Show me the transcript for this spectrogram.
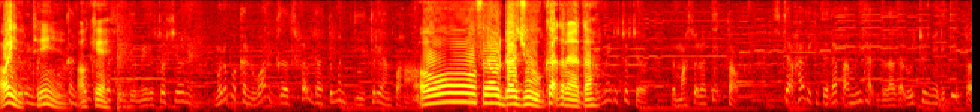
Oh, intim. Okey. sosial merupakan warga Felda Tementi Triang Pahang. Oh, Felda juga ternyata. Di media sosial termasuklah TikTok. Setiap hari kita dapat melihat gelagat lucunya di TikTok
